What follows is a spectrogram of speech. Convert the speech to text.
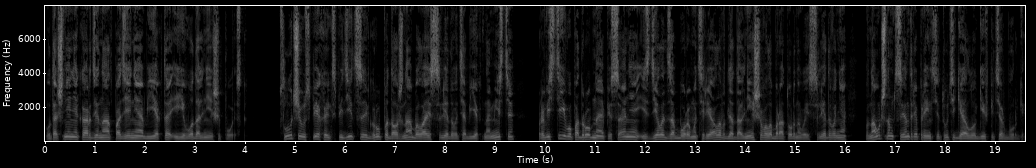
уточнение координат падения объекта и его дальнейший поиск. В случае успеха экспедиции группа должна была исследовать объект на месте, провести его подробное описание и сделать заборы материалов для дальнейшего лабораторного исследования в научном центре при Институте геологии в Петербурге.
